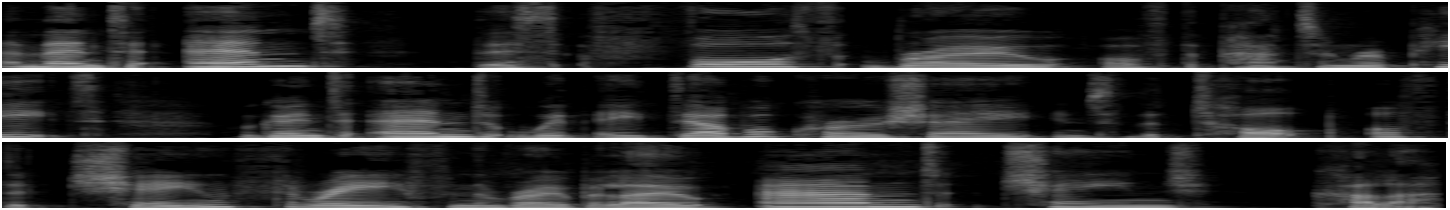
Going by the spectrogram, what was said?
And then to end this fourth row of the pattern repeat, we're going to end with a double crochet into the top of the chain three from the row below and change color.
